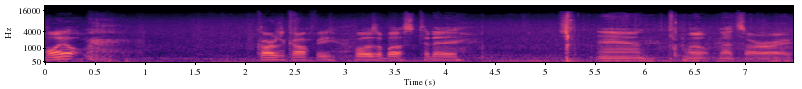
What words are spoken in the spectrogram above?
Well, cars and coffee was a bust today. And, well, that's alright.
